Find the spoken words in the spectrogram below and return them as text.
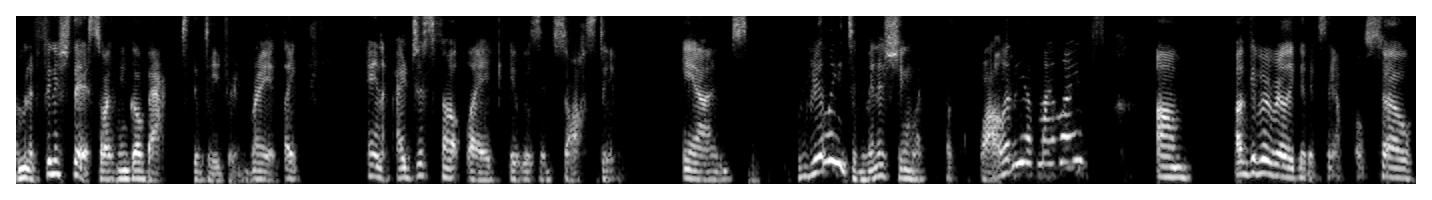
I'm to finish this so I can go back to the daydream, right? Like, and I just felt like it was exhausting and really diminishing like the quality of my life. Um, I'll give a really good example. So,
